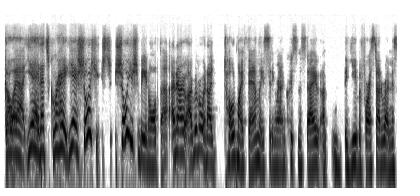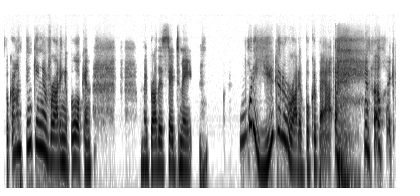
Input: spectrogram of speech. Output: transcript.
Go out, yeah, that's great. Yeah, sure, you, sure, you should be an author. I know. I remember when I told my family sitting around Christmas Day, um, the year before I started writing this book, oh, I'm thinking of writing a book, and my brothers said to me, "What are you going to write a book about?" you know, like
